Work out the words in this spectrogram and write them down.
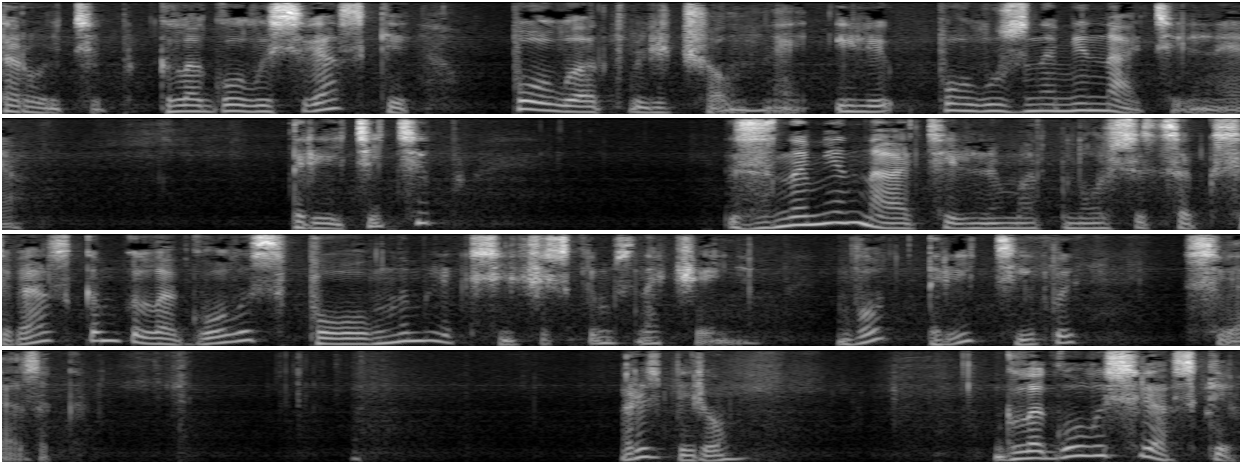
Второй тип. Глаголы связки полуотвлечённые или полузнаменательные. Третий тип знаменательным относится к связкам глагола с полным лексическим значением. Вот три типа связок. Разберем. Глаголы связки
